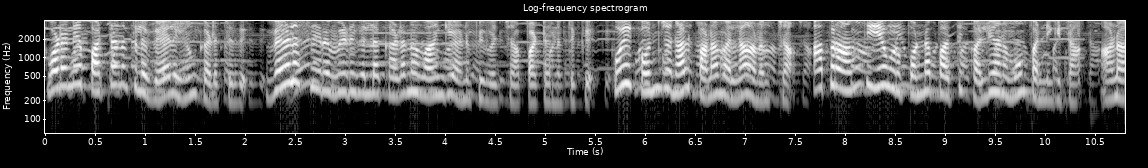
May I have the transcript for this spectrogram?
உடனே பட்டணத்துல வேலையும் கிடைச்சது. வேலை செய்யற வீடுகள்ல கடனை வாங்கி வாங்கி அனுப்பி வச்சா பட்டணத்துக்கு. போய் கொஞ்ச நாள் பணம் எல்லாம் அனுப்பிச்சான். அப்புறம் அங்கேயே ஒரு பொண்ணை பார்த்து கல்யாணமும் பண்ணிக்கிட்டான். ஆனா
